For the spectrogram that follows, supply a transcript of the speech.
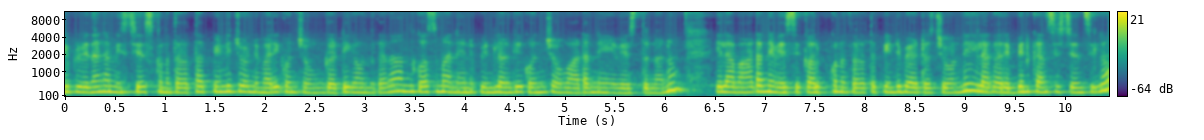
ఇప్పుడు విధంగా మిక్స్ చేసుకున్న తర్వాత పిండి చూడండి మరి కొంచెం గట్టిగా ఉంది కదా అందుకోసం నేను పిండిలోనికి కొంచెం వాటర్ని వేస్తున్నాను. ఇలా వాటర్ని వేసి కలుపుకున్న తర్వాత పిండి బ్యాటర్ చూడండి ఇలాగ రిబ్బిన్ కన్సిస్టెన్సీలో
